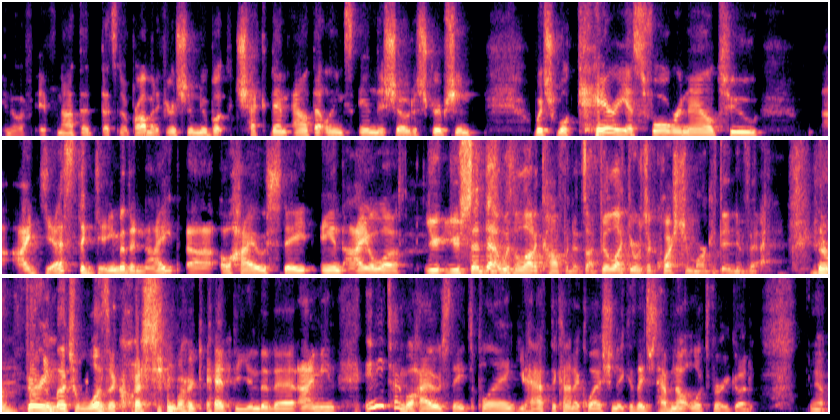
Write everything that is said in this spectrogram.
you know if, if not that that's no problem. If you're interested in a new book check them out. That links in the show description which will carry us forward now to I guess the game of the night, uh, Ohio State and Iowa. You you said that with a lot of confidence. I feel like there was a question mark at the end of that. there very much was a question mark at the end of that. I mean, anytime Ohio State's playing, you have to kind of question it because they just have not looked very good. Yeah.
